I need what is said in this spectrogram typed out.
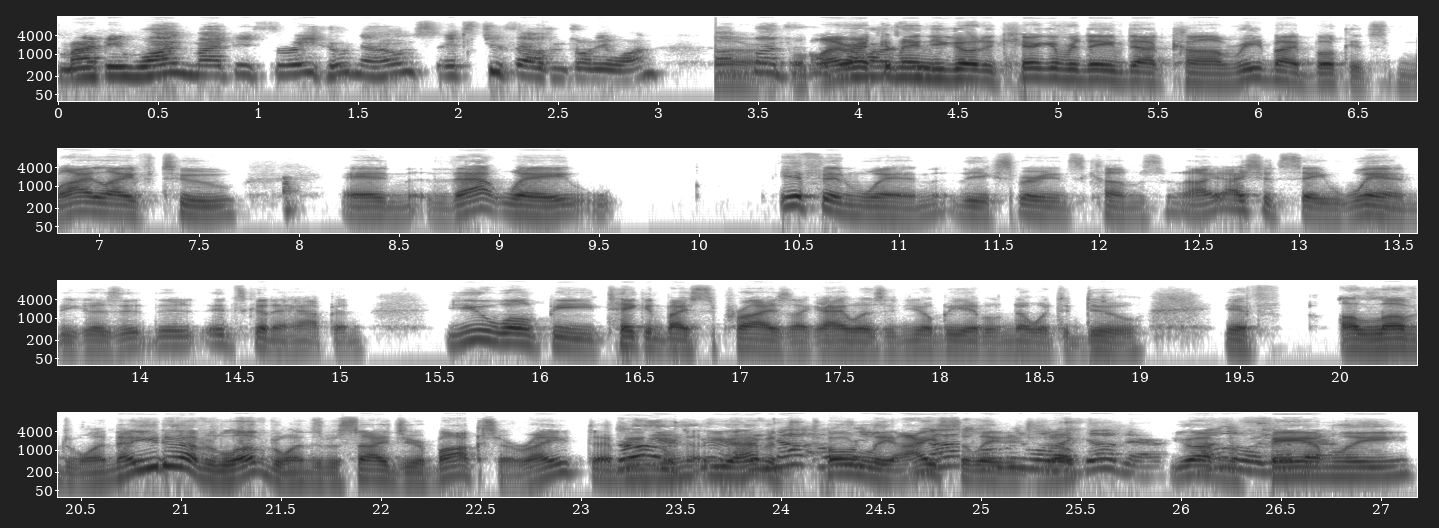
Might be one, might be three. Who knows? It's 2021. All A bunch right. Well, I recommend you go to caregiverdave.com, read my book. It's my life too. And that way, if and when the experience comes, I, I should say when because it, it- it's going to happen, you won't be taken by surprise like I was, and you'll be able to know what to do if a loved one. Now, you do have loved ones besides your boxer, right? I Sure, mean, you're sure. you haven't totally only- isolated yourself. You have not a only will I go there. family,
